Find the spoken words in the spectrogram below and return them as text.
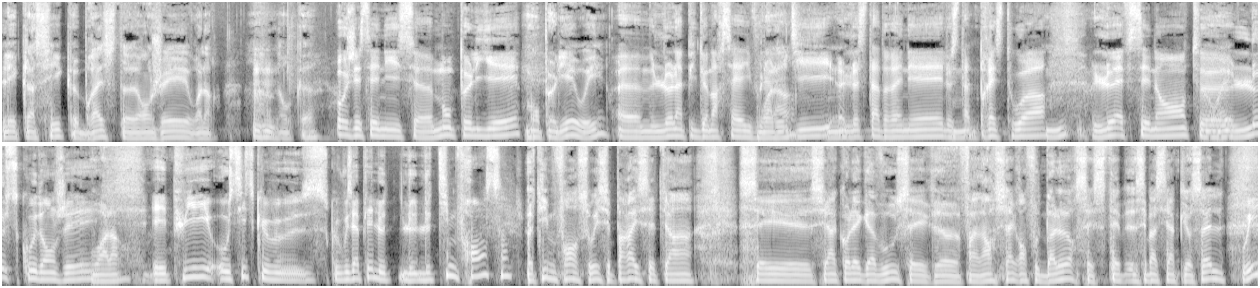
les classiques Brest, Angers, voilà. Hein, Donc euh, OGC Nice, euh, Montpellier, Montpellier, oui. euh, l'Olympique de Marseille, vous Voilà. l'avez dit, Mhm. le Stade Rennais, le Stade Brestois, le FC Nantes, euh, Oui. le SCO d'Angers. Voilà. Et puis aussi ce que vous, ce que vous appelez le, le, le Team France. Le Team France, oui, c'est pareil. C'est un, c'est, c'est un collègue à vous. C'est, euh, enfin, un ancien grand footballeur. C'est Sébastien Piocel. Oui.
